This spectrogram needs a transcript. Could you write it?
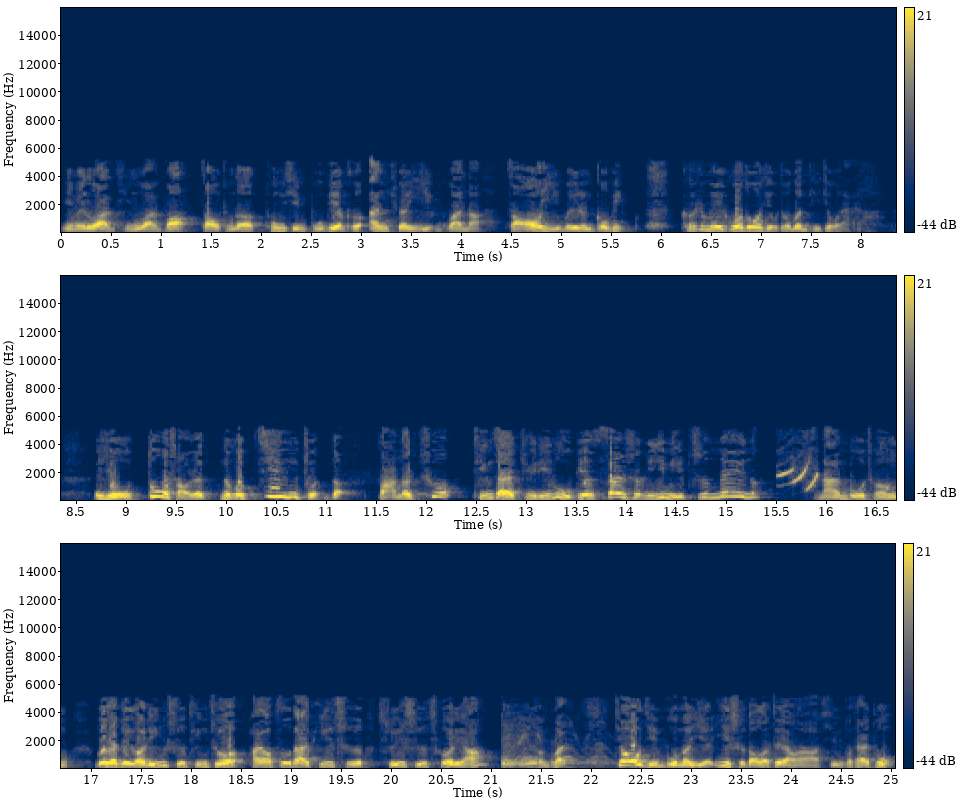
因为乱停乱放造成的通行不便和安全隐患呢，早已为人诟病。可是没过多久，这问题就来了，有多少人能够精准的把那车停在距离路边三十厘米之内呢？难不成为了这个临时停车，还要自带皮尺随时测量？很快，交警部门也意识到了这样啊行不太通，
